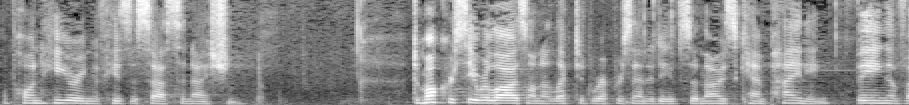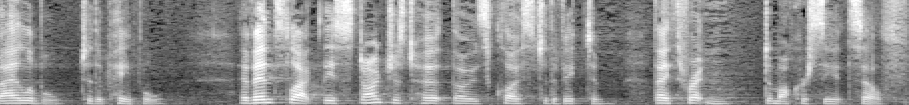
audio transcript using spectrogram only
upon hearing of his assassination. Democracy relies on elected representatives and those campaigning being available to the people. Events like this don't just hurt those close to the victim, they threaten democracy itself.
